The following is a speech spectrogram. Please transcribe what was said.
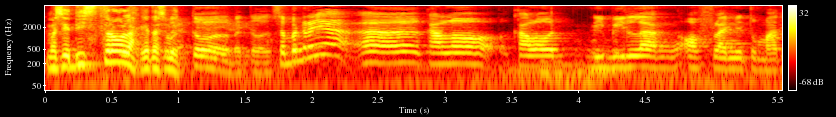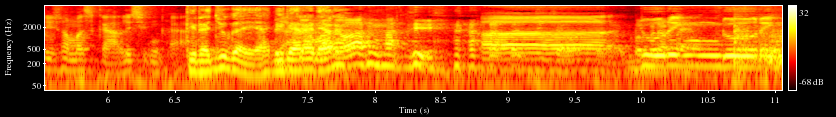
Masih distro lah kita sebut. Betul betul. Sebenarnya eh, kalau kalau dibilang offline itu mati sama sekali sih enggak. Tidak juga ya di daerah-daerah. mati Eh, during during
